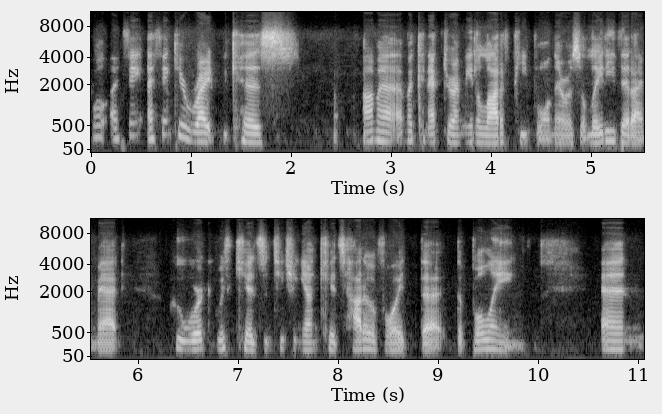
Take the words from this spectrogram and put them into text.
well i think i think you're right because i'm a, I'm a connector. I meet a lot of people. And there was a lady that i met who worked with kids and teaching young kids how to avoid the the bullying. And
